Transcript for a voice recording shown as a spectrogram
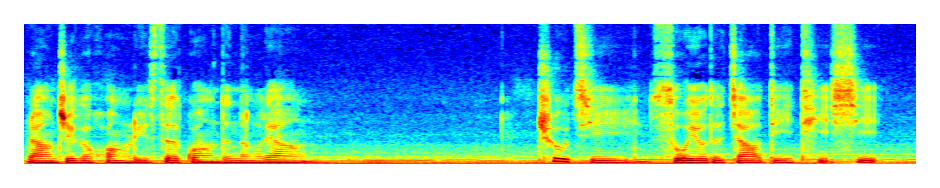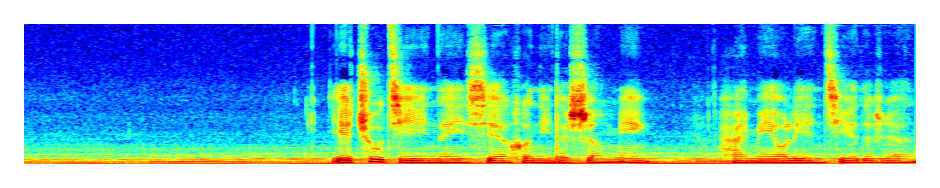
让这个黄绿色光的能量触及所有的较低体系，也触及那一些和你的生命还没有连结的人。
